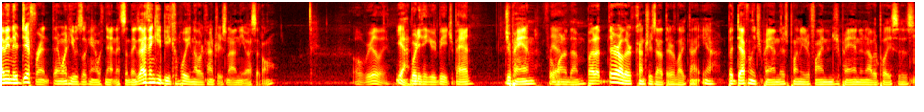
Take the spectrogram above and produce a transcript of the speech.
I mean, they're different than what he was looking at with NetNets and things. I think he'd be complete in other countries, not in the U.S. at all. Oh, really? Yeah. Where do you think he would be? Japan? Japan, for Yeah. one of them. But uh, there are other countries out there like that, yeah. But definitely Japan. There's plenty to find in Japan and other places.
